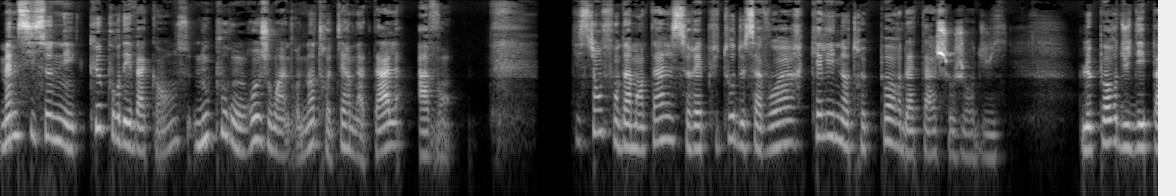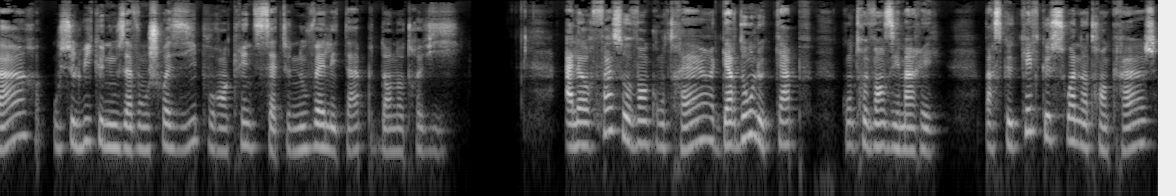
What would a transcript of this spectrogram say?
même si ce n'est que pour des vacances, nous pourrons rejoindre notre terre natale avant. La question fondamentale serait plutôt de savoir quel est notre port d'attache aujourd'hui. Le port du départ ou celui que nous avons choisi pour ancrer cette nouvelle étape dans notre vie? Alors face au vent contraire, gardons le cap contre vents et marées. Parce que quel que soit notre ancrage,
